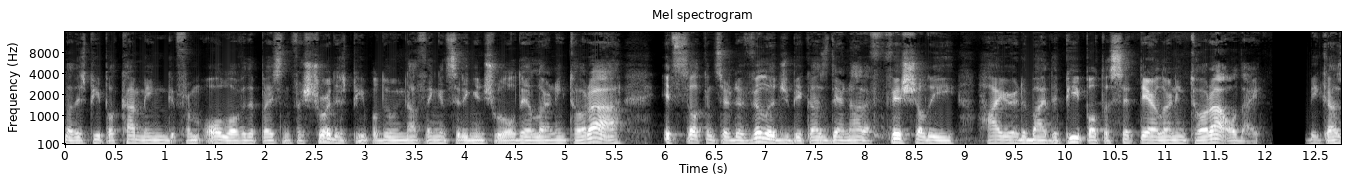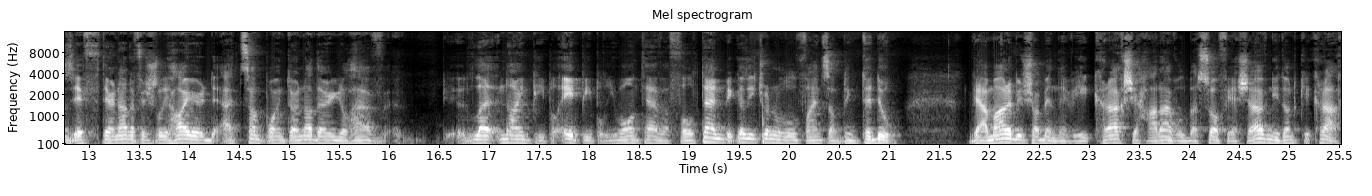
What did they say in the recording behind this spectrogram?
though there's people coming from all over the place, and for sure there's people doing nothing and sitting in shul all day learning Torah, it's still considered a village because they're not officially hired by the people to sit there learning Torah all day. Because if they're not officially hired, at some point or another, you'll have uh, nine people, eight people. You won't have a full ten because each one will find something to do. Ve'amar Yishua Levi, krach sheharav ulbasof yashav nidon kikrach.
